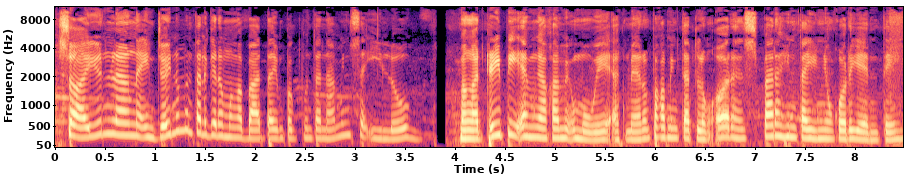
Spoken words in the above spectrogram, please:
So ayun lang, na-enjoy naman talaga ng mga bata yung pagpunta namin sa ilog. Mga 3pm nga kami umuwi at meron pa kaming tatlong oras para hintayin yung kuryente.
